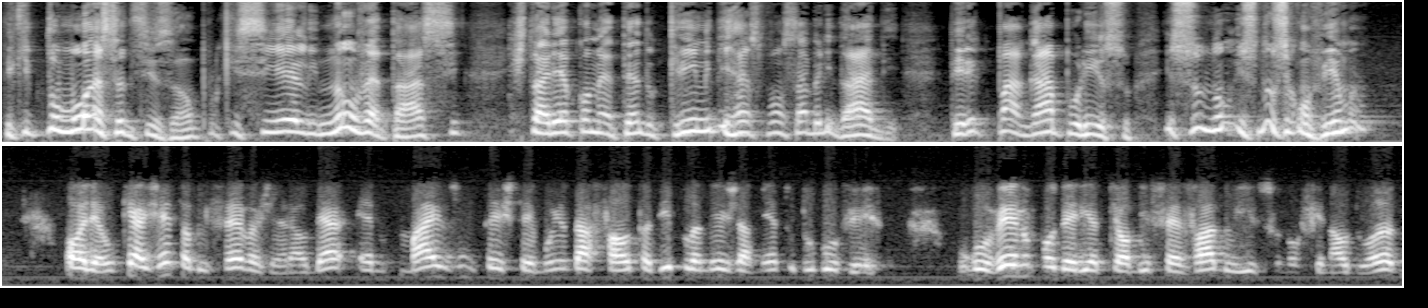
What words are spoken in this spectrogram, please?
de que tomou essa decisão, porque se ele não vetasse, estaria cometendo crime de responsabilidade. Teria que pagar por isso. Isso não, isso não se confirma? Olha, o que a gente observa, Geraldo, é, é mais um testemunho da falta de planejamento do governo. O governo poderia ter observado isso no final do ano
